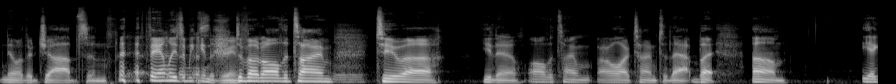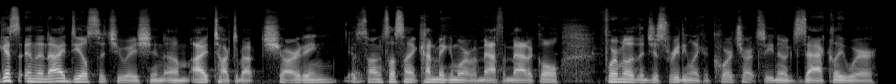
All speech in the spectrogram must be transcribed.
no other jobs and families, and we can devote all the time to, uh, you know, all the time, all our time to that. But um, yeah, I guess in an ideal situation, um, I talked about charting the songs last night, kind of making more of a mathematical formula than just reading like a chord chart, so you know exactly where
